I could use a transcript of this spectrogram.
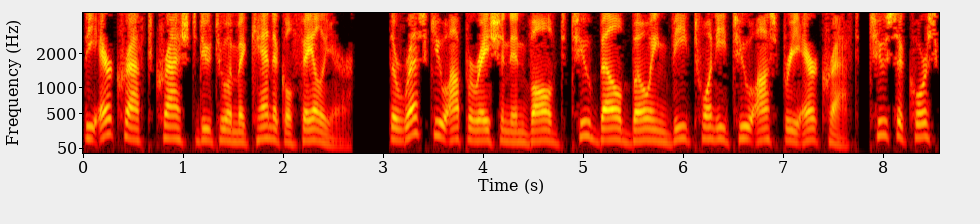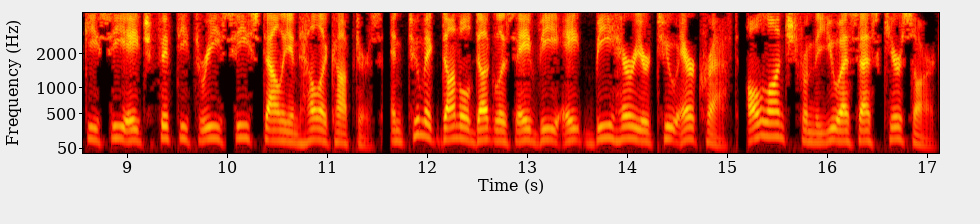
The aircraft crashed due to a mechanical failure. The rescue operation involved two Bell Boeing V-22 Osprey aircraft, two Sikorsky CH-53C Stallion helicopters, and two McDonnell Douglas AV-8B Harrier II aircraft, all launched from the USS Kearsarge.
